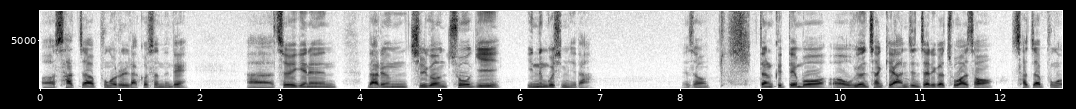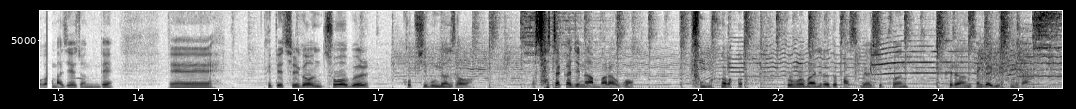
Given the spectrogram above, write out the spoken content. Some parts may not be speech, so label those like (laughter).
어, 사자 붕어를 낚았었는데 아, 저에게는 나름 즐거운 추억이 있는 곳입니다. 그래서 일단 그때 뭐 어, 우연찮게 앉은 자리가 좋아서 사자 붕어가 맞이해 줬는데 에, 그때 즐거운 추억을 곱씹으면서 사자까지는 안 바라고 붕어 붕어만이라도 봤으면 싶은 그런 생각이 있습니다.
